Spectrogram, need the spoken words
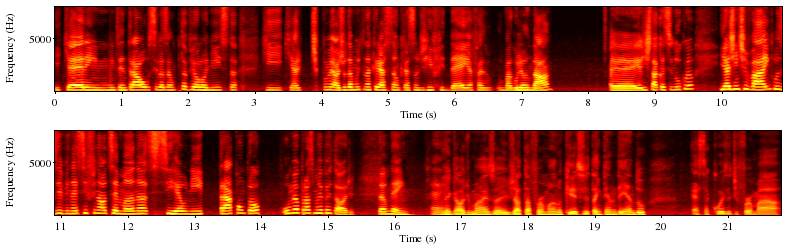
e querem muito entrar. O Silas é um puta violonista que, que tipo, meu, ajuda muito na criação, criação de riff, ideia, faz o bagulho andar. É, a gente está com esse núcleo e a gente vai, inclusive, nesse final de semana, se reunir para compor o meu próximo repertório também. Hum, é. Legal demais, aí já está formando o quê? Você já está entendendo essa coisa de formar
